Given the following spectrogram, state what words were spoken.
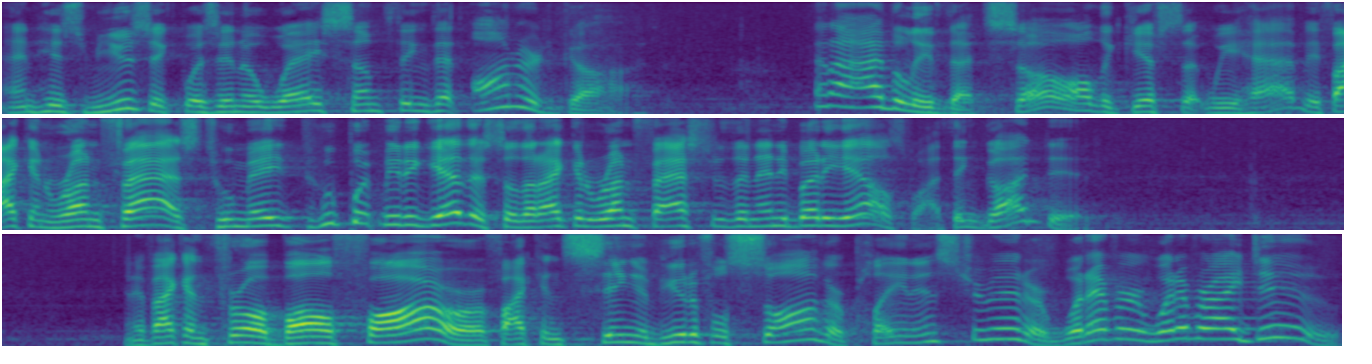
and his music was in a way something that honored God. And I believe that's so, all the gifts that we have. If I can run fast, who, made, who put me together so that I could run faster than anybody else? Well, I think God did. And if I can throw a ball far, or if I can sing a beautiful song, or play an instrument, or whatever, whatever I do,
